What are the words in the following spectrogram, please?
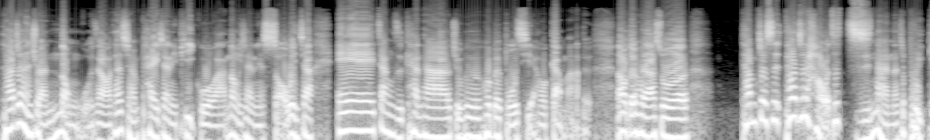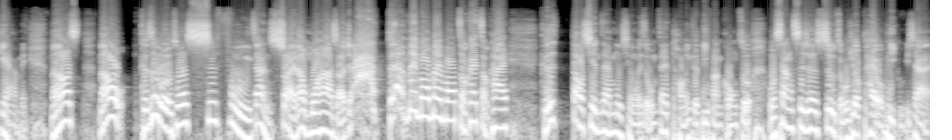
他就很喜欢弄我，知道吗？他喜欢拍一下你屁股啊，弄一下你的手，问一下，哎、这样子看他就会会不会勃起来或干嘛的。然后我都回答说。他们就是，他就是好，这直男呢就不会干没。然后，然后，可是我说师傅，你这样很帅。然后我摸他的时候就啊，对啊，卖猫卖猫，走开走开。可是到现在目前为止，我们在同一个地方工作。我上次就师傅走过去拍我屁股一下，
